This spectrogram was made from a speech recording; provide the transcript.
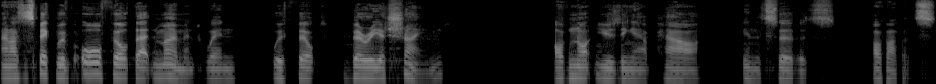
And I suspect we've all felt that moment when we've felt very ashamed of not using our power in the service of others.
